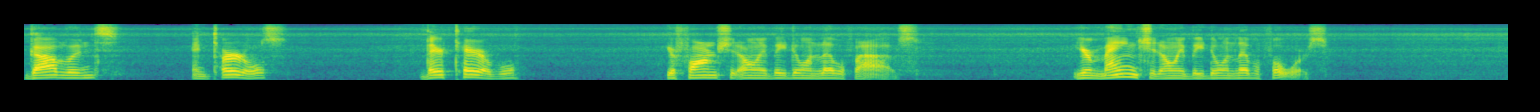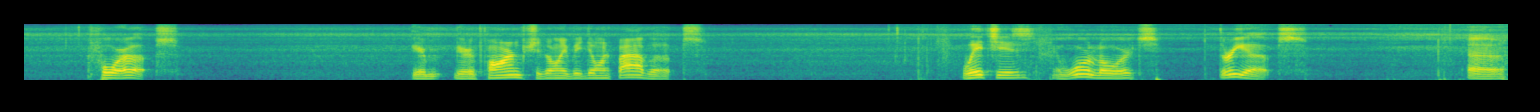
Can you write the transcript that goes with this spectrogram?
goblins and turtles, they're terrible. Your farm should only be doing level fives. Your main should only be doing level fours. Four ups. Your your farm should only be doing five ups. Witches and warlords, three ups. Uh,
